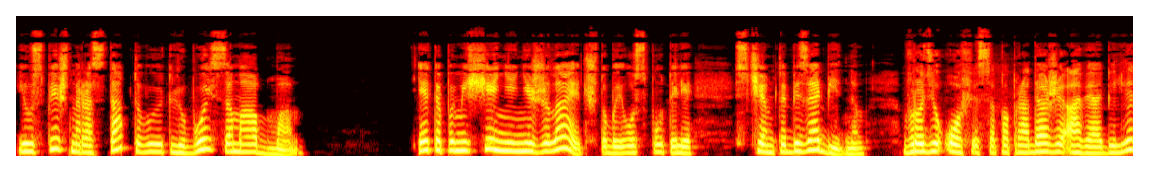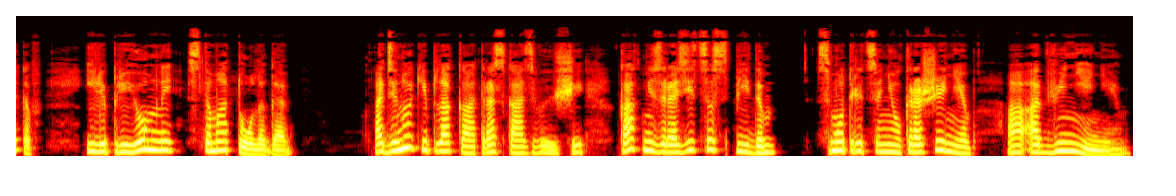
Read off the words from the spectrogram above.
и успешно растаптывают любой самообман. Это помещение не желает, чтобы его спутали с чем-то безобидным, вроде офиса по продаже авиабилетов или приемной стоматолога. Одинокий плакат, рассказывающий, как не заразиться СПИДом, смотрится не украшением, а обвинением.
